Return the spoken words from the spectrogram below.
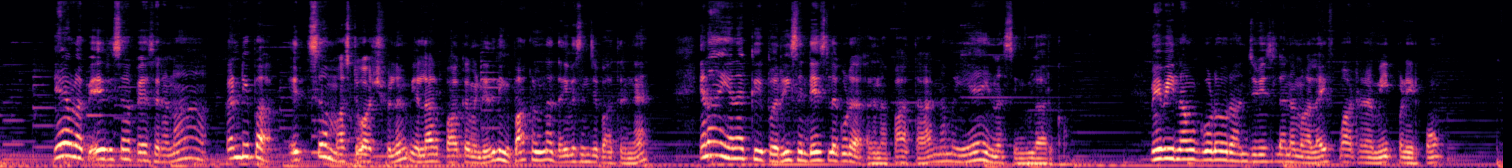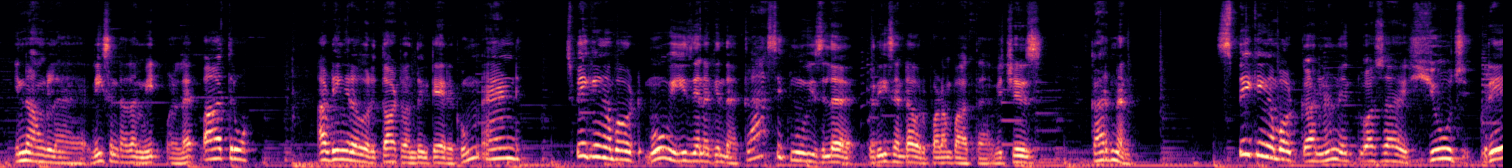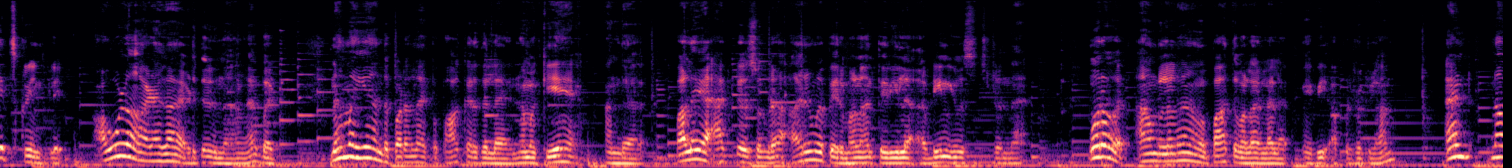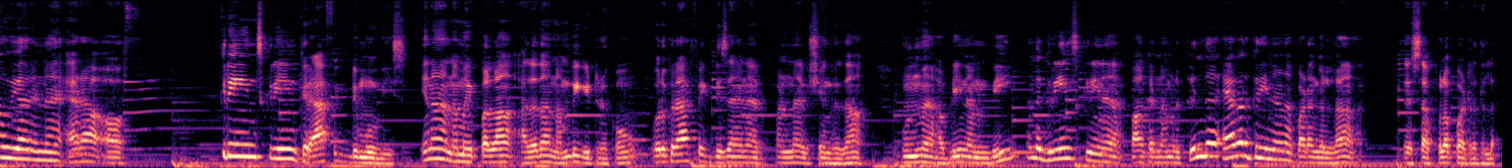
ஏன் இவ்வளோ பெருசாக பேசுகிறேன்னா கண்டிப்பாக it's a must watch film எல்லோரும் பார்க்க வேண்டியது. நீங்கள் பார்க்கலன்னா தயவு செஞ்சு பார்த்துருங்க. ஏன்னா எனக்கு இப்போ ரீசெண்ட் டேஸில் கூட அதை நான் பார்த்தா நம்ம ஏன் இன்னும் சிங்கிளாக இருக்கோம்? மேபி நம்ம கூட ஒரு அஞ்சு வயசில் நம்ம லைஃப் பார்ட்னரை மீட் பண்ணியிருப்போம் இன்னும் அவங்கள ரீசெண்டாக தான் மீட் பண்ணல. பார்த்துருவோம். அப்படிங்கிற ஒரு தாட் வந்துக்கிட்டே இருக்கும். அண்ட் ஸ்பீக்கிங் அபவுட் மூவிஸ் எனக்கு இந்த கிளாசிக் மூவிஸில் ரீசெண்டாக ஒரு படம் பார்த்தேன் which is Karnan. Speaking about Karnan it was a huge great screenplay அவ்வளோ அழகாக எடுத்திருந்தாங்க பட் நம்ம ஏன் அந்த படம்லாம் இப்போ பார்க்கறதில்ல நமக்கு ஏன் அந்த பழைய ஆக்டர்ஸோட அருமை பெருமைலாம் தெரியல அப்படின்னு யோசிச்சுட்டு இருந்தேன். மோரோவர் அவங்களெல்லாம் நம்ம பார்த்து வளரல. மேபி அப்படி இருக்கலாம். And now we are in a era of green screen graphic D movies ஏன்னா நம்ம இப்போல்லாம் அதை தான் நம்பிக்கிட்டு இருக்கோம். ஒரு கிராஃபிக் டிசைனர் பண்ண விஷயங்கள் தான் உண்மை அப்படின்னு நம்பி அந்த க்ரீன் ஸ்க்ரீனை பார்க்குற நம்மளுக்கு இந்த எவர் க்ரீனான படங்கள்லாம் பெருசாக புலப்படுறதில்ல.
